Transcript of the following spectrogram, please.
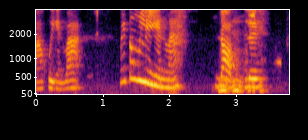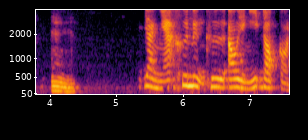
มาคุยกันว่า ไม่ต้องเรียนมะ drop เลย อืม อย่างเงี้ย คือหนึ่งคือเอาอย่างนี้ drop ก่อน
